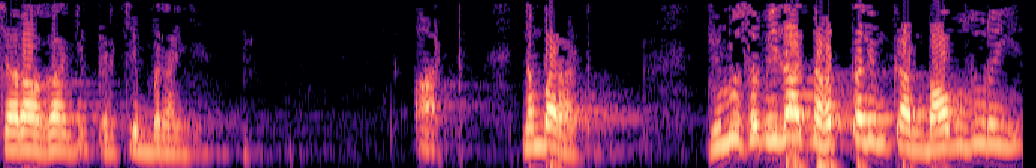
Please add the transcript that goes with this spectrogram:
چراغاں کی ترکیب بنائیے آٹھ۔ نمبر آٹھ۔ جلوس میلاد میں حت الامکان باوضو رہیے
